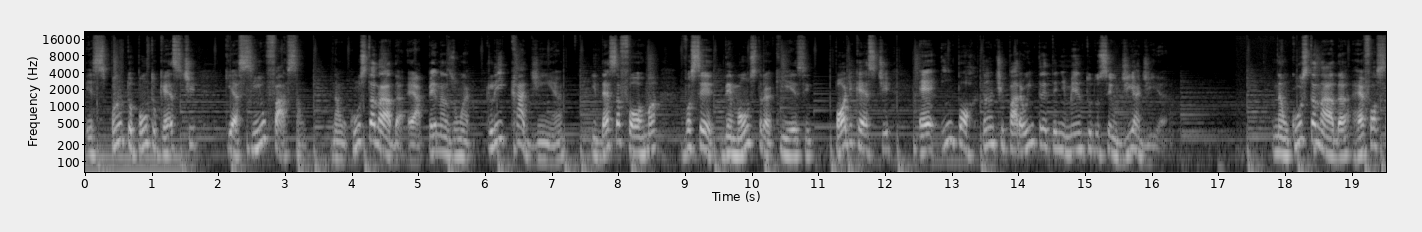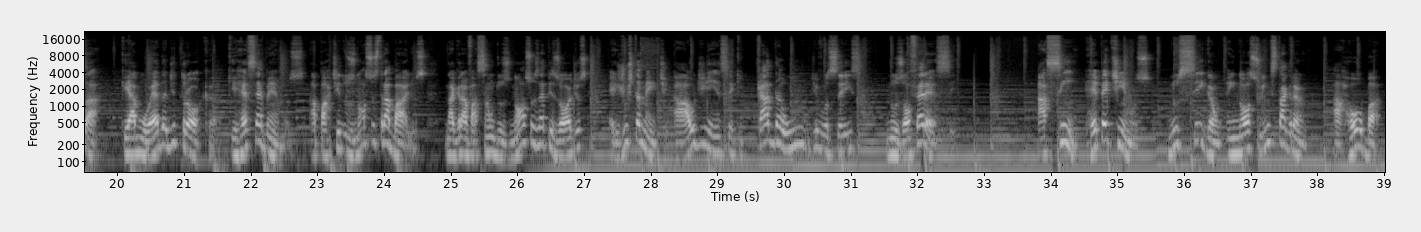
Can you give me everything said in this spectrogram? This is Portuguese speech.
espanto.cast, que assim o façam. Não custa nada, é apenas uma clicadinha e dessa forma você demonstra que esse podcast é importante para o entretenimento do seu dia a dia. Não custa nada reforçar que a moeda de troca que recebemos a partir dos nossos trabalhos na gravação dos nossos episódios é justamente a audiência que cada um de vocês nos oferece. Assim, repetimos, nos sigam em nosso Instagram,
